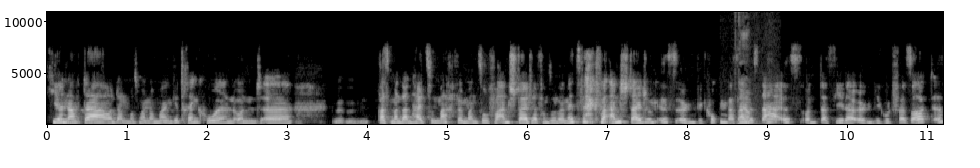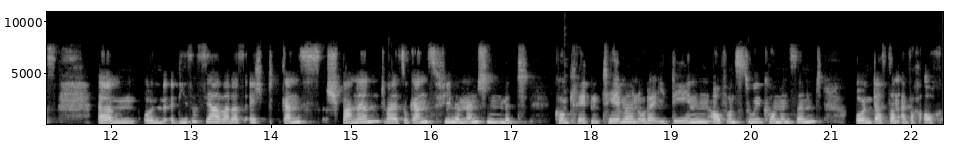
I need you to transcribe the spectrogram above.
hier nach da und dann muss man nochmal ein Getränk holen und äh, was man dann halt so macht, wenn man so Veranstalter von so einer Netzwerkveranstaltung ist, irgendwie gucken, dass Ja. alles da ist und dass jeder irgendwie gut versorgt ist. Ähm, und dieses Jahr war das echt ganz spannend, weil so ganz viele Menschen mit konkreten Themen oder Ideen auf uns zugekommen sind und das dann einfach auch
